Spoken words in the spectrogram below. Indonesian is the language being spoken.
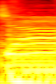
menjadi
